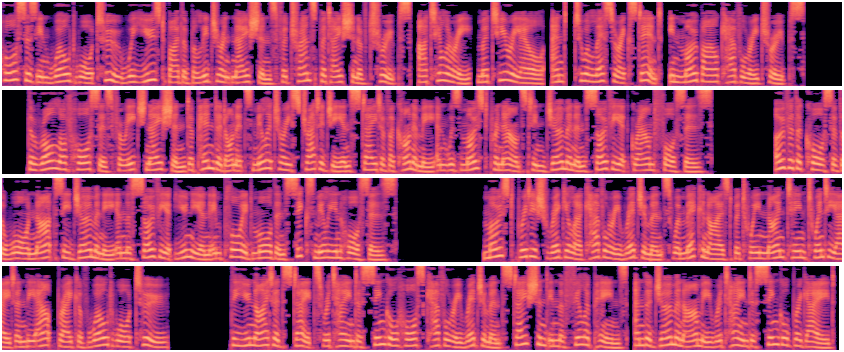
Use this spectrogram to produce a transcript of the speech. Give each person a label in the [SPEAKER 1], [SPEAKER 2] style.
[SPEAKER 1] Horses in World War II were used by the belligerent nations for transportation of troops, artillery, materiel, and, to a lesser extent, in mobile cavalry troops. The role of horses for each nation depended on its military strategy and state of economy and was most pronounced in German and Soviet ground forces. Over the course of the war Nazi Germany and the Soviet Union employed more than 6 million horses. Most British regular cavalry regiments were mechanized between 1928 and the outbreak of World War II. The United States retained a single horse cavalry regiment stationed in the Philippines, and the German Army retained a single brigade.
